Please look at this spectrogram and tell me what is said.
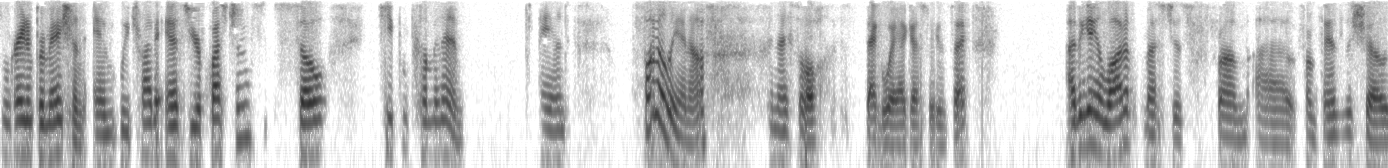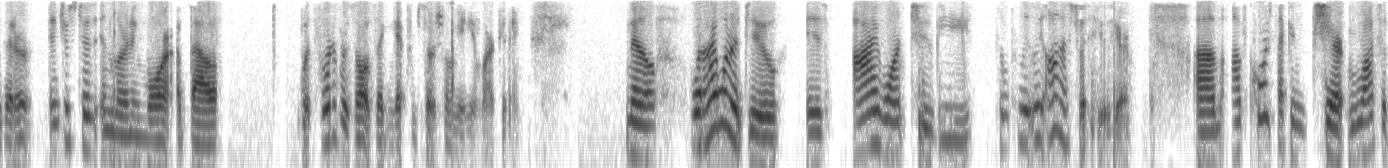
some great information, and we try to answer your questions. So keep them coming in. And funnily enough, a nice little segue, I guess we can say, I've been getting a lot of messages from uh, from fans of the show that are interested in learning more about what sort of results they can get from social media marketing. Now, what I want to do is I want to be completely honest with you here. Um, of course, I can share lots of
